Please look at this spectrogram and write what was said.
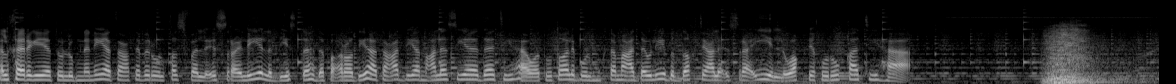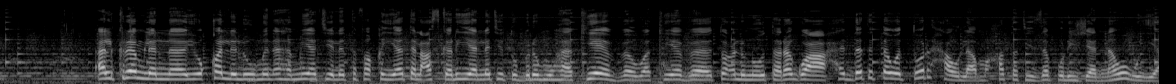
الخارجية اللبنانية تعتبر القصف الإسرائيلي الذي استهدف أراضيها تعديا على سياداتها وتطالب المجتمع الدولي بالضغط على إسرائيل لوقف خروقاتها. الكرملين يقلل من أهمية الاتفاقيات العسكرية التي تبرمها كييف وكييف تعلن تراجع حدة التوتر حول محطة زابوريجيا النووية.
